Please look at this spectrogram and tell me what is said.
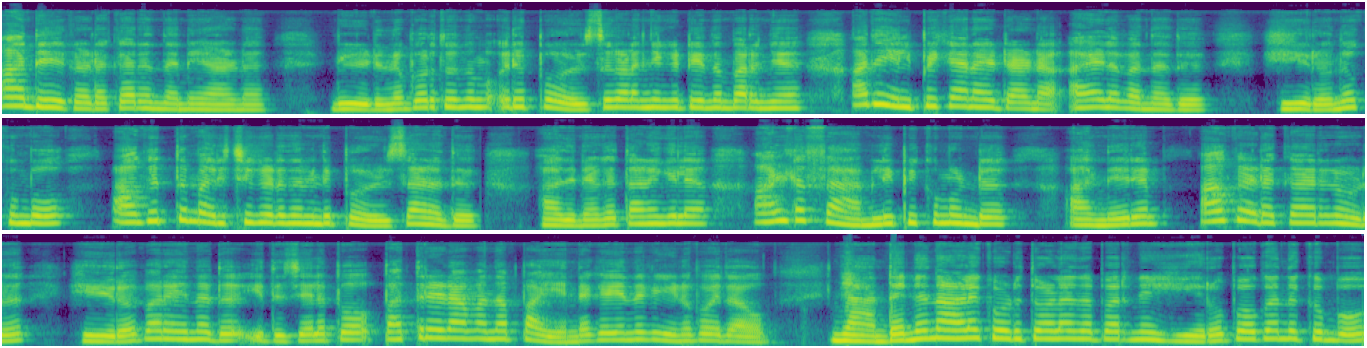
അതേ കടക്കാരൻ തന്നെയാണ്. വീടിന് പുറത്തുനിന്നും ഒരു പേഴ്സ് കളഞ്ഞു കിട്ടിയെന്ന് പറഞ്ഞ് അത് ഏൽപ്പിക്കാനായിട്ടാണ് അയാൾ വന്നത്. ഹീറോ നോക്കുമ്പോൾ അകത്ത് മരിച്ചു കിടന്നവന്റെ പേഴ്സാണത് അതിനകത്താണെങ്കിൽ ആളുടെ ഫാമിലി പിക്കുമുണ്ട് അന്നേരം ആ കടക്കാരനോട് ഹീറോ പറയുന്നത് ഇത് ചിലപ്പോ പത്രയിടാൻ വന്ന പയ്യന്റെ കയ്യിൽ നിന്ന് വീണു പോയതാവും. ഞാൻ തന്നെ നാളെ കൊടുത്തോളാം എന്ന് പറഞ്ഞ് ഹീറോ പോകാൻ നിൽക്കുമ്പോൾ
